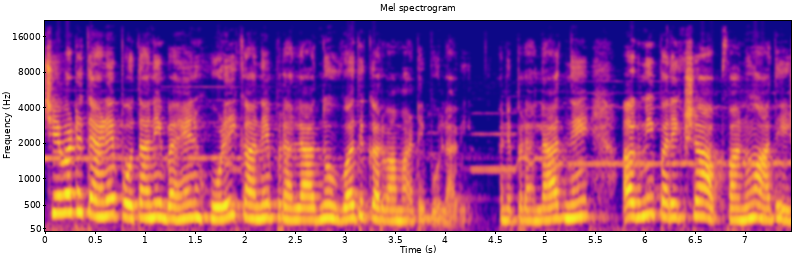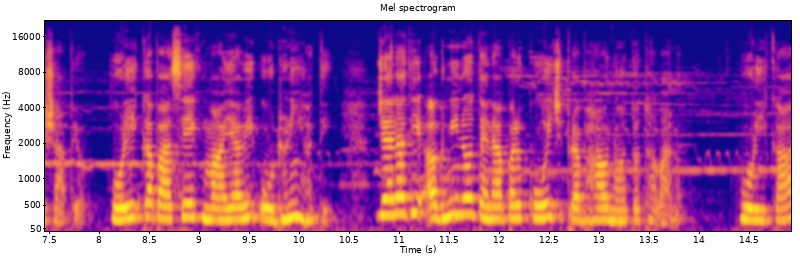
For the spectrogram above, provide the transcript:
છેવટે તેણે પોતાની બહેન હોળિકાને પ્રહલાદનો વધ કરવા માટે બોલાવી અને પ્રહલાદને અગ્નિ પરીક્ષા આપવાનો આદેશ આપ્યો. હોળિકા પાસે એક માયાવી ઓઢણી હતી. જેનાથી અગ્નિનો તેના પર કોઈ જ પ્રભાવ નહોતો થવાનો. હોળિકા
